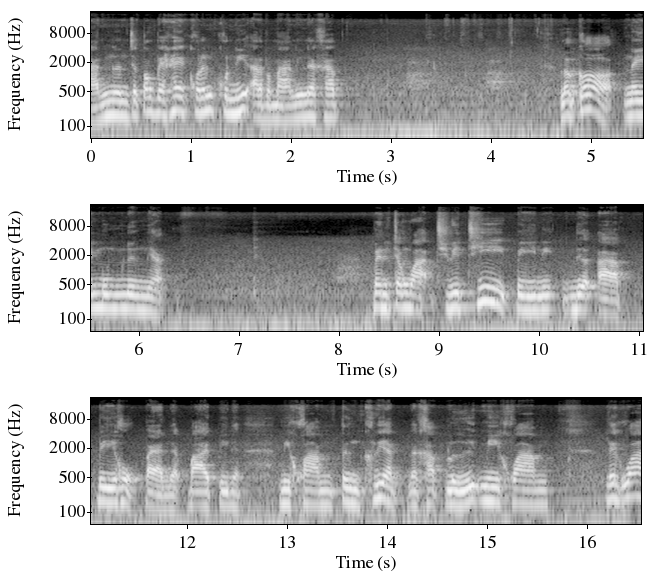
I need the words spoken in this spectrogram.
ารเงินจะต้องไปให้คนนั้นคนนี้อะไรประมาณนี้นะครับ แล้วก็ในมุมหนึ่งเนี่ย เป็นจังหวะชีวิตที่ปีนี้เดือนอ่าปี68เนี่ยปลายปีเนี่ยมีความตึงเครียดนะครับ หรือมีความเรียกว่า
